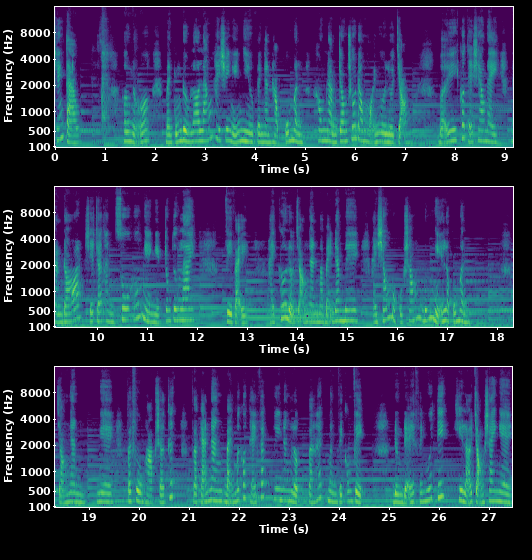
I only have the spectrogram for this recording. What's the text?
sáng tạo. Hơn nữa, bạn cũng đừng lo lắng hay suy nghĩ nhiều về ngành học của mình không nằm trong số đông mọi người lựa chọn, bởi có thể sau này ngành đó sẽ trở thành xu hướng nghề nghiệp trong tương lai. Vì vậy, hãy cứ lựa chọn ngành mà bạn đam mê, hãy sống một cuộc sống đúng nghĩa là của mình chọn ngành, nghề phải phù hợp sở thích và khả năng bạn mới có thể phát huy năng lực và hết mình vì công việc. Đừng để phải nuối tiếc khi lỡ chọn sai nghề.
